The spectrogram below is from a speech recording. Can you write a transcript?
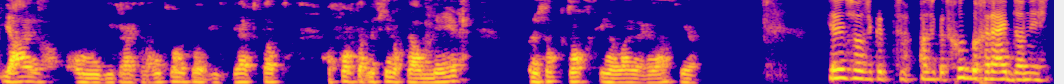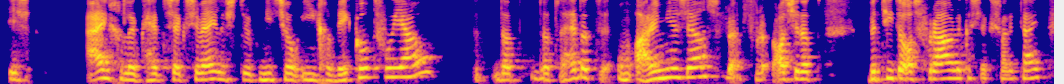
ja, om die vraag te beantwoorden, blijft dat, of wordt dat misschien nog wel meer een zoektocht in een lange relatie? Ja. Dus als ik het, als ik het goed begrijp, dan is, is eigenlijk het seksuele stuk niet zo ingewikkeld voor jou. Dat, dat, dat, hè, dat omarm je zelfs. Als je dat betitel als vrouwelijke seksualiteit.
